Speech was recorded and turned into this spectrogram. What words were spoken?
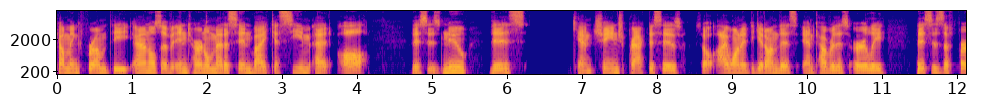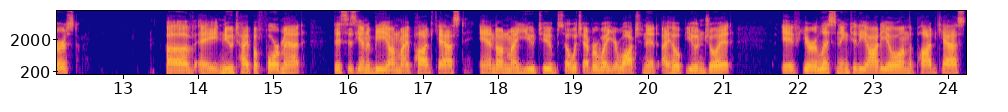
coming from the Annals of Internal Medicine by Qaseem et al. This is new. This can change practices. So I wanted to get on this and cover this early. This is the first of a new type of format. This is going to be on my podcast and on my YouTube. So, whichever way you're watching it, I hope you enjoy it. If you're listening to the audio on the podcast,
